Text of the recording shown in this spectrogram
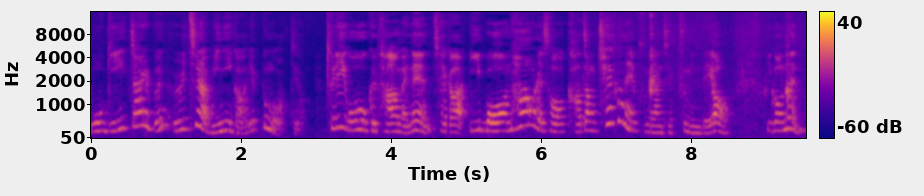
목이 짧은 울트라 미니가 예쁜 것 같아요. 그리고 그 다음에는 제가 이번 하울에서 가장 최근에 구매한 제품인데요. 이거는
